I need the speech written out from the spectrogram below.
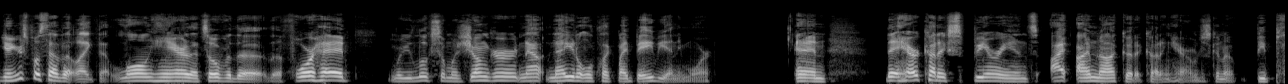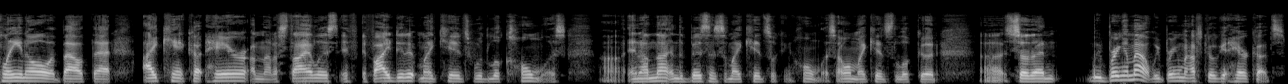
know, you're supposed to have that like that long hair that's over the the forehead where you look so much younger. Now now you don't look like my baby anymore. And the haircut experience, I, I'm not good at cutting hair. I'm just gonna be plain all about that. I can't cut hair. I'm not a stylist. If if I did it, my kids would look homeless. Uh, and I'm not in the business of my kids looking homeless. I want my kids to look good. Uh, so then we bring them out. We bring them out to go get haircuts.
